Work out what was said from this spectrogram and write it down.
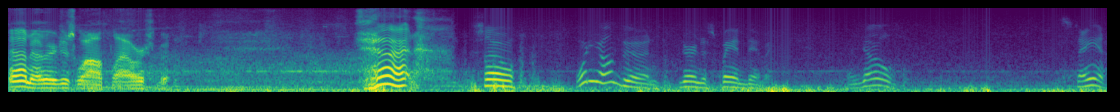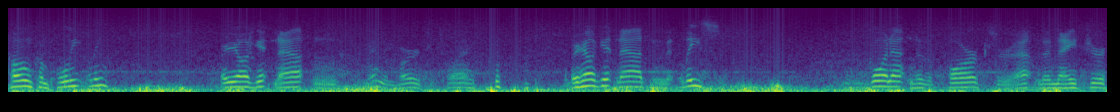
I know they're just wildflowers, but all right. So, what are y'all doing during this pandemic? Are y'all staying home completely? Are y'all getting out and man, the birds are flying? are y'all getting out and at least going out into the parks or out into nature?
